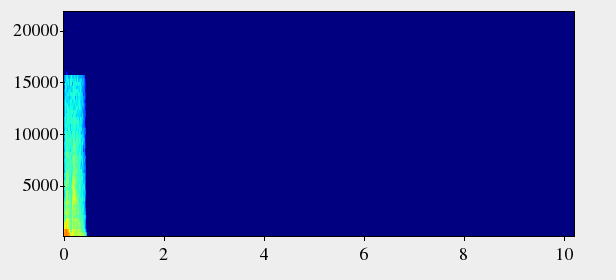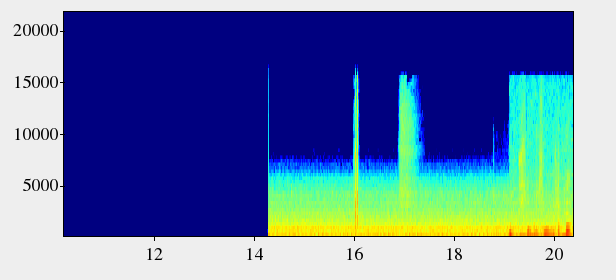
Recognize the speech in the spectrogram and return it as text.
Right. Oops, still go forward, back.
